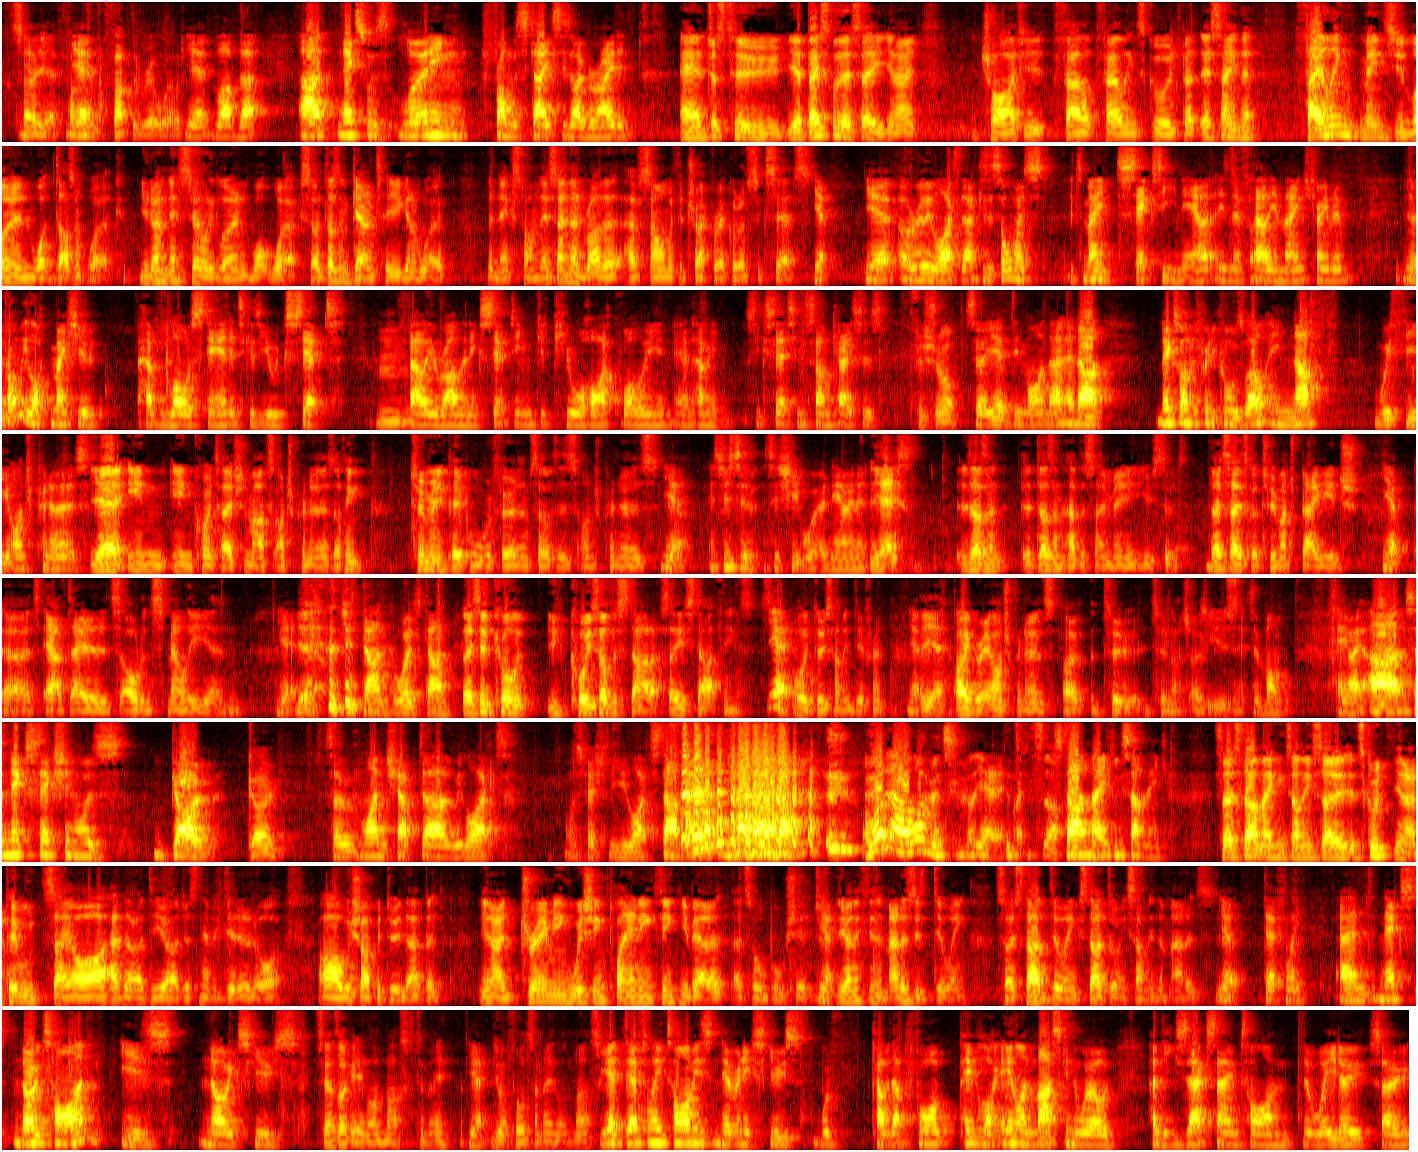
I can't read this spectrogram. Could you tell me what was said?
So yeah, fuck, Yeah. The, fuck the real world. Yeah, love that. Uh, next was learning from mistakes is overrated. And just to yeah, basically they say you know, try if you fail. Failing's good, but they're saying that failing means you learn what doesn't work. You don't necessarily learn what works. So it doesn't guarantee you're going to work the next time. They're saying they'd rather have someone with a track record of success. Yeah, I really like that because it's almost it's made sexy now, isn't it? Failure mainstream. And Yeah. It probably like makes you have lower standards because you accept Mm. failure rather than accepting just pure high quality and, and having success in some cases. For sure. So yeah, didn't mind that. And uh, next one was pretty cool as well. Enough with the entrepreneurs. Yeah, in, in quotation marks, entrepreneurs. I think too many people refer to themselves as entrepreneurs. Yeah, it's just a it's a shit word now, isn't it? It's Yeah. just- It doesn't it doesn't have the same meaning it used to. They say it's got too much baggage. Yep. Uh, it's outdated. It's old and smelly, and yeah. Yeah. It's just done. The word's done. they said call it, you call yourself a starter, so you start things. Yeah. or do something different. Yeah. Yeah, I agree. Entrepreneurs oh, too too much overused. It's a vomit. Anyway, uh, so next section was go. Go. So one chapter we liked, well, especially you liked start making. a lot, uh, a lot of it's yeah. It's start making something. So start making something. So it's good, you know. People say, "Oh, I had that idea, I just never did it," or "Oh, I wish I could do that." But you know, dreaming, wishing, planning, thinking about it—that's all bullshit. Just, Yeah. The only thing that matters is doing. So start doing. Start doing something that matters. Yeah, definitely. And next, no time is no excuse. Sounds like Elon Musk to me. Yeah. Your thoughts on Elon Musk? Yeah, definitely. Time is never an excuse. We've covered that before. People like Elon Musk in the world have the exact same time that we do. So,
